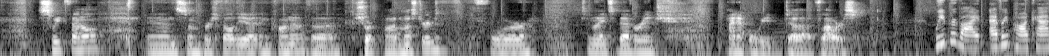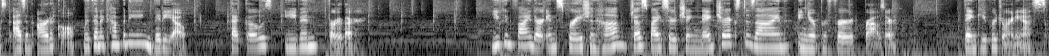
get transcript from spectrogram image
sweet fennel and some Hirschfeldia incana, the short pod mustard, for tonight's beverage, pineapple weed uh, flowers. We provide every podcast as an article with an accompanying video that goes even further. You can find our Inspiration Hub just by searching Nature-X Design in your preferred browser. Thank you for joining us.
